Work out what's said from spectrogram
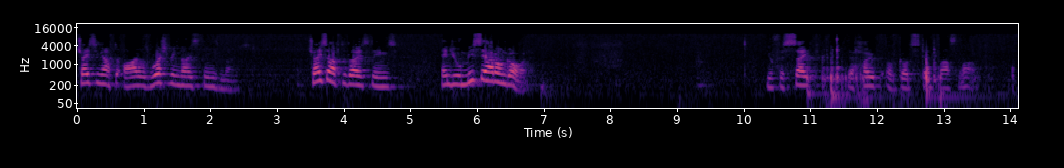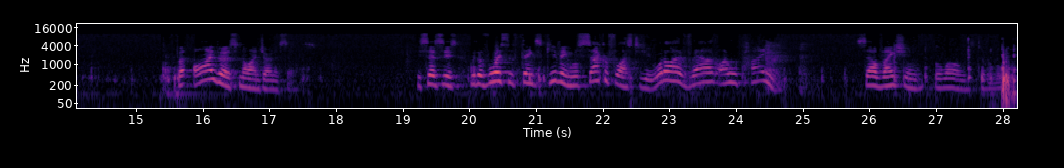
chasing after idols, worshipping those things most. Chase after those things and you'll miss out on God. You'll forsake the hope of God's steadfast love. But I, verse 9, Jonah says, he says this, with a voice of thanksgiving will sacrifice to you. What I have vowed, I will pay. Salvation belongs to the Lord.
